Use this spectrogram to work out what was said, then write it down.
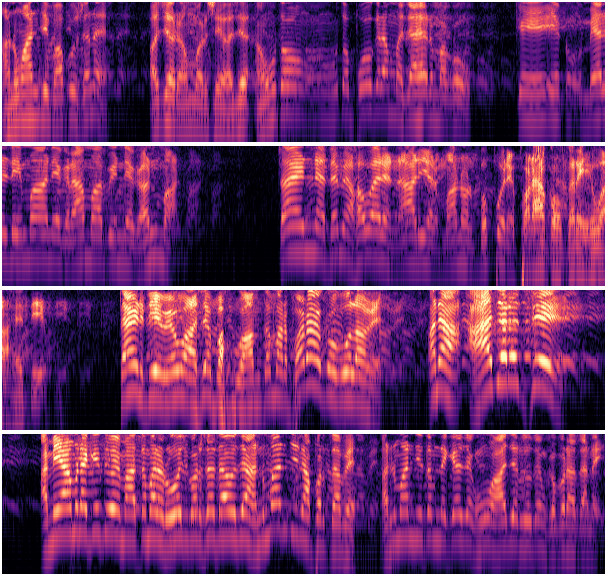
હનુમાનજી બાપુ છે ને, અજર અમર છે, અજર, હું તો હું તો પ્રોગ્રામમાં જાહેરમાં કહું કે એક મેલડીમાં ને એક રામાપીર એક હનુમાન. ત્રણ ને તમે હવારે નાળિયેર માનો ને બપોરે ભડાકો કરે એવા હે દેવ. ત્રણ દેવ એવા છે બાપુ, આમ તમારે ભડાકો બોલાવે. અને હાજર જ છે. અમે હમણાં કીધું એમ તમારે રોજ વરસાદ આવે છે, હનુમાનજીના પ્રતાપે. હનુમાનજી તમને કહે છે કે હું હાજર છું તેમ ગભરાતા નહીં.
